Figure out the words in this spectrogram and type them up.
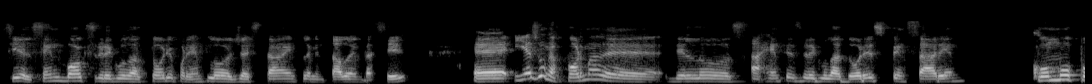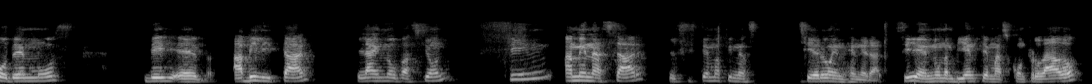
Sí, el sandbox regulatorio, por ejemplo, ya está implementado en Brasil. Eh, y es una forma de, de, los agentes reguladores pensar en cómo podemos de, eh, habilitar la innovación sin amenazar el sistema financiero en general, ¿sí? En un ambiente más controlado,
